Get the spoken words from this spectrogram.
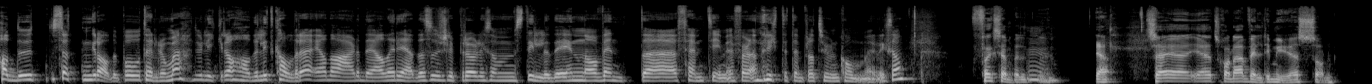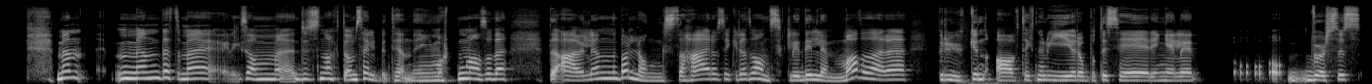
hadde du 17 grader på hotellrommet, du liker å ha det litt kaldere, ja da er det det allerede, så du slipper å liksom stille det inn og vente fem timer før den riktige temperaturen kommer, liksom. For eksempel. Mm. Ja. Så jeg, jeg tror det er veldig mye sånn. Men, men dette med liksom, Du snakket om selvbetjening, Morten. Altså det, det er vel en balanse her, og sikkert et vanskelig dilemma. Det derre bruken av teknologi og robotisering eller versus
